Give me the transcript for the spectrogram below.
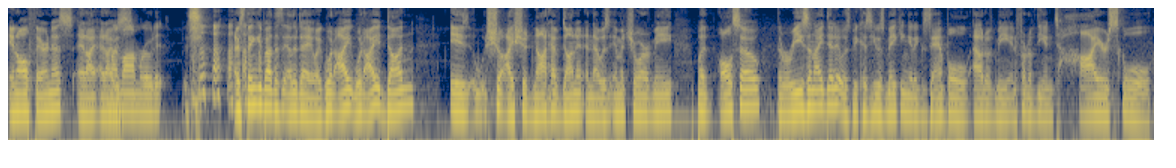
In all fairness, and I and I my was mom wrote it. I was thinking about this the other day. Like what I what I had done is sh- I should not have done it, and that was immature of me. But also, the reason I did it was because he was making an example out of me in front of the entire school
